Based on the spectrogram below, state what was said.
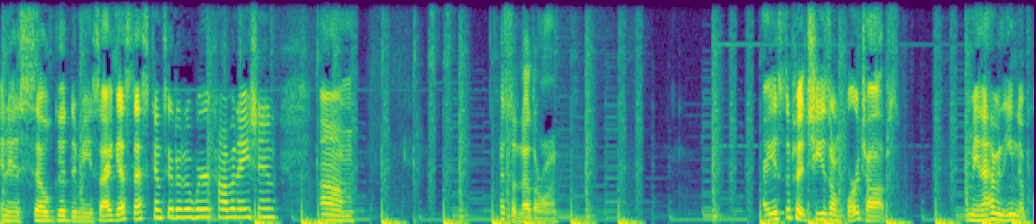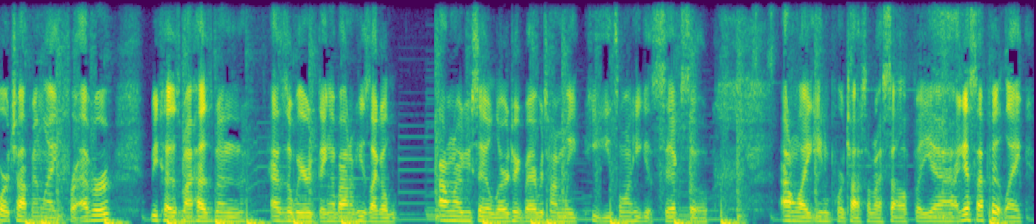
and it's so good to me. So I guess that's considered a weird combination. Um, that's another one. I used to put cheese on pork chops. I mean, I haven't eaten a pork chop in like forever because my husband has a weird thing about him. He's like a, I don't know if you say allergic, but every time we, he eats one, he gets sick. So I don't like eating pork chops on myself. But yeah, I guess I put like,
